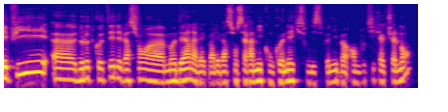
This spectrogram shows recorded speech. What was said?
Et puis de l'autre côté les versions modernes avec bah, les versions céramiques qu'on connaît qui sont disponibles en boutique actuellement.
